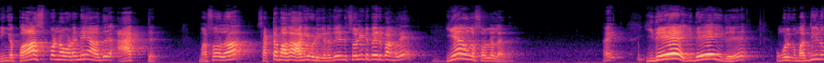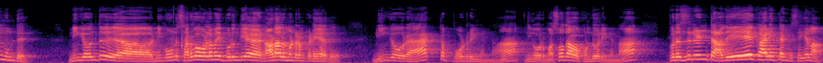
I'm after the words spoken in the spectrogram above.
நீங்கள் பாஸ் பண்ண உடனே அது ஆக்ட் மசோதா சட்டமாக ஆகிவிடுகிறதுன்னு சொல்லிட்டு போயிருப்பாங்களே? ஏன் அவங்க சொல்லலை அதை? ரைட் இதே இதே இது உங்களுக்கு மத்தியிலும் உண்டு. நீங்கள் வந்து நீங்கள் ஒன்றும் சர்வ வல்லமை பொருந்திய நாடாளுமன்றம் கிடையாது. நீங்கள் ஒரு ஆக்டை போடுறீங்கன்னா நீங்கள் ஒரு மசோதாவை கொண்டு வரீங்கன்னா பிரசிடென்ட் அதே காரியத்தை அங்கே செய்யலாம்.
